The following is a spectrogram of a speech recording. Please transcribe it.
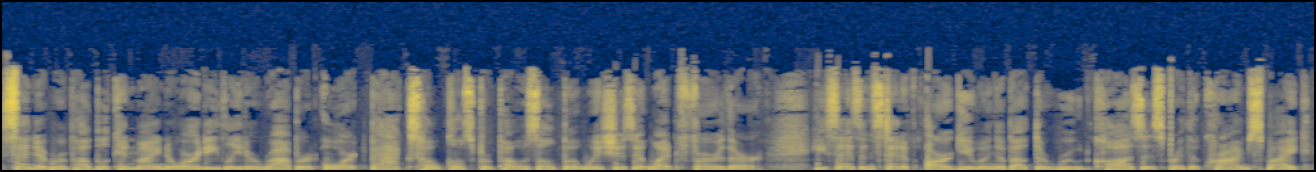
Senate Republican Minority Leader Robert Ortt backs Hochul's proposal but wishes it went further. He says instead of arguing about the root causes for the crime spike,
